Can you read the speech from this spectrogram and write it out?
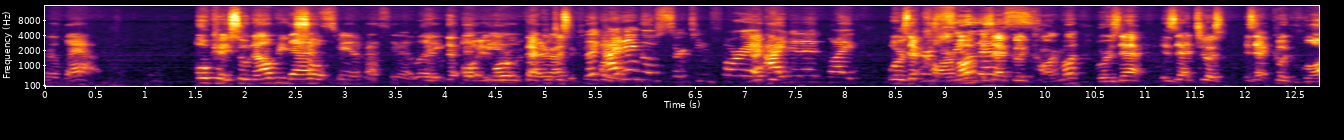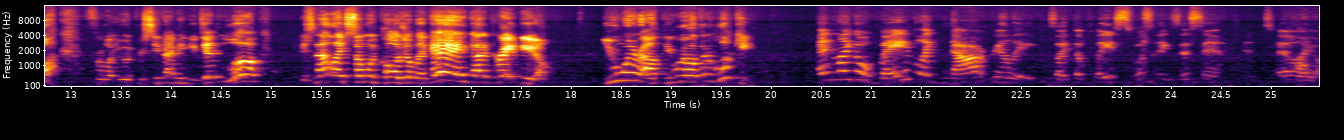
her lap. Okay, so now be so That's manifesting it. Like, that- that or- you or that could just- Like opportunity. I didn't go searching for it. Could- I didn't like. Or is that pursue karma? Is that good karma? Or is that is that just is that good luck for what you would perceive? I mean, you did look. It's not like someone called you up like, "Hey, got a great deal." You were out. You were out there looking. In like a way, but like not really. It's like the place wasn't existent until.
